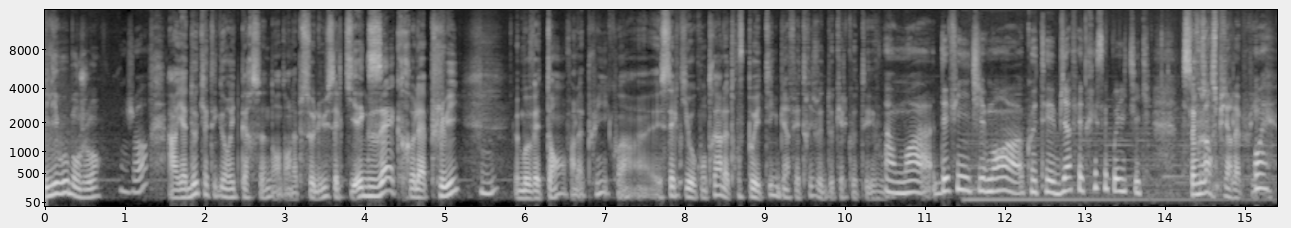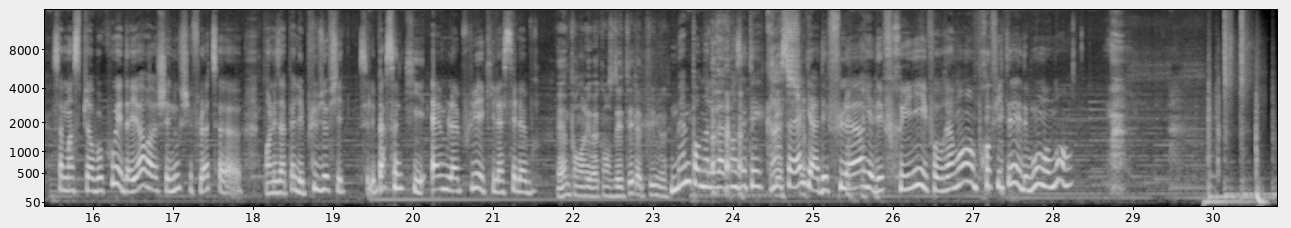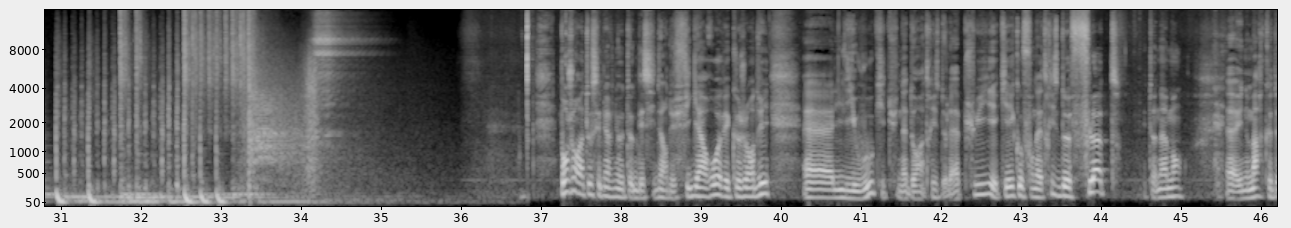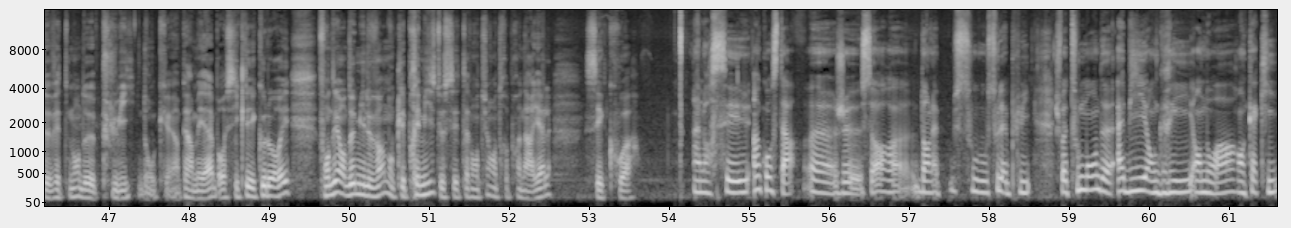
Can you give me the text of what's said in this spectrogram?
Lily Wu, bonjour. Bonjour. Alors, il y a deux catégories de personnes dans, dans l'absolu. Celle qui exècre la pluie, Mhm. le mauvais temps, enfin la pluie, quoi. Et celle qui, au contraire, la trouve poétique, bienfaitrice. Vous êtes de quel côté, vous? Ah, moi, définitivement, euh, côté bienfaitrice et politique. Ça vous inspire, la pluie? Ouais, ça m'inspire beaucoup. Et d'ailleurs, euh, chez nous, chez Flotte, euh, on les appelle les pluviophiles. C'est les personnes qui aiment la pluie et qui la célèbrent. Et Même pendant les vacances d'été, la pluie... Même pendant les vacances d'été. Grâce à elle, il y a des fleurs, il y a des fruits. Il faut vraiment en profiter des bons moments. hein. Bonjour à tous et bienvenue au Talk Décideur du Figaro avec aujourd'hui euh, Wu, qui est une adoratrice de la pluie et qui est cofondatrice de Flotte, étonnamment. euh, une marque de vêtements de pluie, donc imperméable, recyclé et coloré, fondée en 2020. Donc les prémices de cette aventure entrepreneuriale, c'est quoi? Alors c'est un constat. Euh, je sors euh, sous la pluie. Je vois tout le monde habillé en gris, en noir, en kaki,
